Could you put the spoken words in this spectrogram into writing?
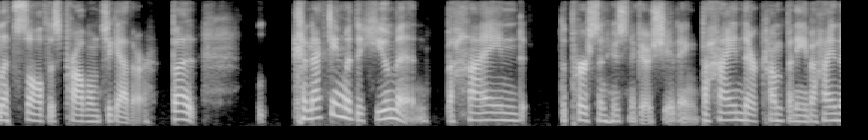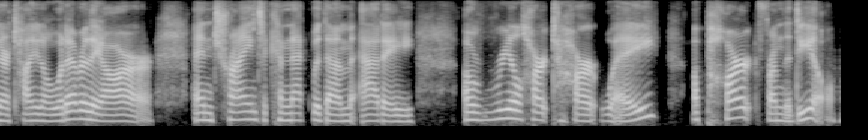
let's solve this problem together. But connecting with the human behind the person who's negotiating, behind their company, behind their title, whatever they are, and trying to connect with them at a, a real heart to heart way apart from the deal.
